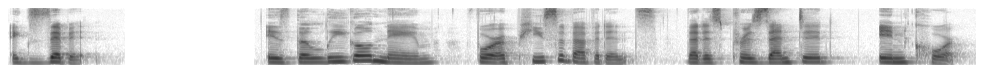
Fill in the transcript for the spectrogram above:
exhibit is the legal name for a piece of evidence that is presented in court.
